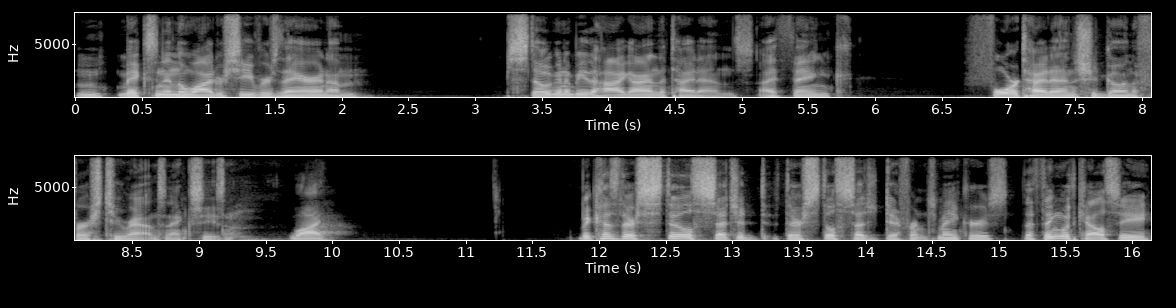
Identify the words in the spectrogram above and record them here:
I'm mixing in the wide receivers there, and I'm still going to be the high guy on the tight ends. I think four tight ends should go in the first two rounds next season Why? because they're still such a they're still such difference makers. The thing with Kelce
